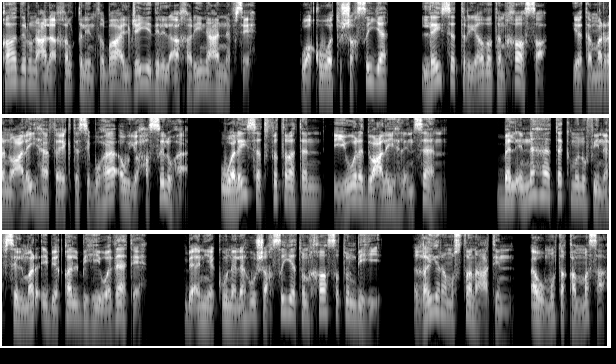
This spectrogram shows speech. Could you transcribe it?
قادر على خلق الانطباع الجيد للآخرين عن نفسه. وقوة الشخصية ليست رياضة خاصة يتمرن عليها فيكتسبها أو يحصلها وليست فطرة يولد عليها الإنسان بل إنها تكمن في نفس المرء بقلبه وذاته بأن يكون له شخصية خاصة به غير مصطنعة أو متقمصة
